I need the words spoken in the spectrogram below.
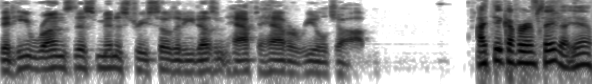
that he runs this ministry so that he doesn't have to have a real job. I think I've heard him say that. Yeah.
